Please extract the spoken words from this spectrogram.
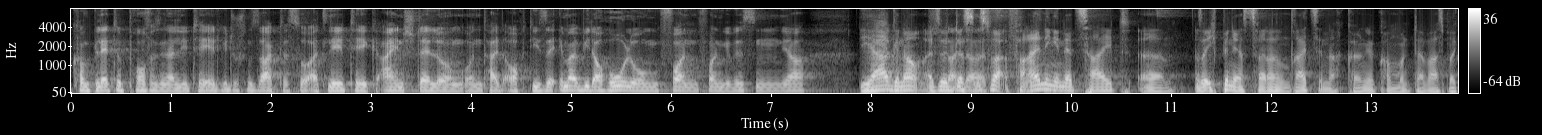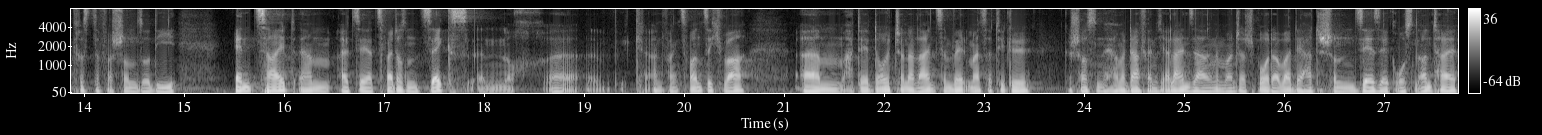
komplette Professionalität, wie du schon sagtest, so Athletik, Einstellung und halt auch diese immer Wiederholung von, von gewissen, ja. Ja, genau. Also das ist war vor allen Dingen in der Zeit, äh, also ich bin erst 2013 nach Köln gekommen und da war es bei Christopher schon so die Endzeit, ähm, als er 2006 äh, noch äh, Anfang 20 war, ähm, hat er Deutschland allein zum Weltmeistertitel geschossen. Ja, man darf ja nicht allein sagen, eine Mannschaftssport, aber der hatte schon einen sehr, sehr großen Anteil.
